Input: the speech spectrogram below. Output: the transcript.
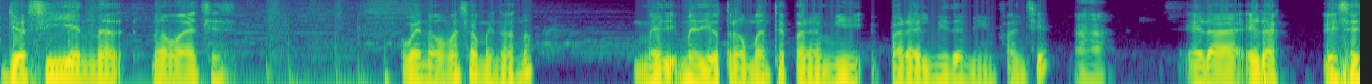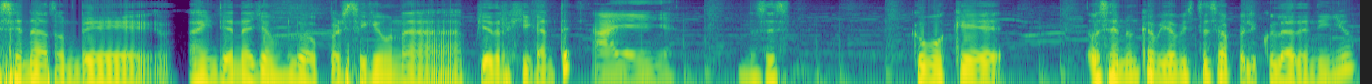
Yo sí en na- no manches. Bueno, más o menos, ¿no? Medi- medio traumante para mí, para el mí de mi infancia. Ajá. Era, era esa escena donde a Indiana Jones lo persigue una piedra gigante. Ah, ya, ya, ya. Entonces, como que, o sea, nunca había visto esa película de niño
